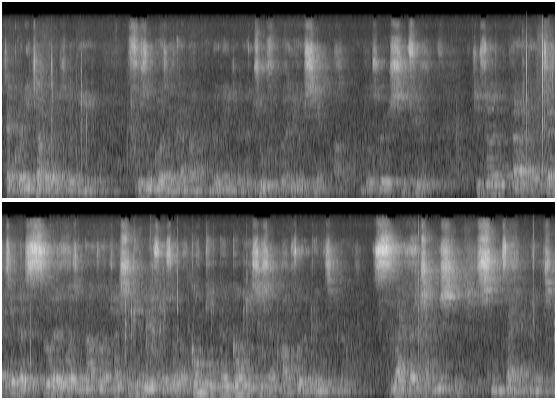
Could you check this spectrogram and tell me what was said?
在国内教会的时候，你服侍过程看到很多年觉得祝福都很有限啊，很多时候失去了。就说呃，在这个思维的过程当中，像诗篇里面所说的，公平跟公义是神宝座的根基啊，慈爱和诚实行在你面前。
